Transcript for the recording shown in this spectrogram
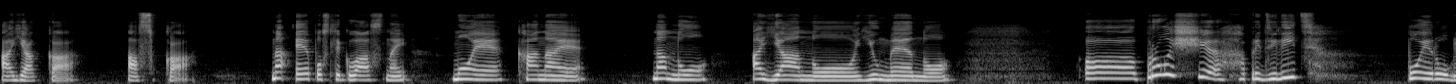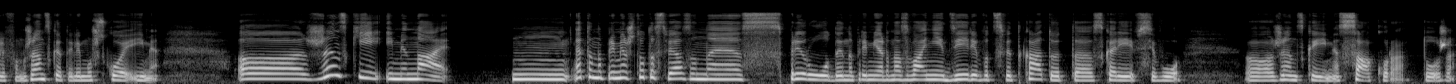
Аяка, Асука. На Э после гласной Моэ, Канаэ, на Но, Аяно, Юмено. Э, проще определить по иероглифам, женское это или мужское имя. Э, женские имена это, например, что-то связанное с природой, например, название дерева, цветка, то это, скорее всего, э, женское имя, сакура тоже.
